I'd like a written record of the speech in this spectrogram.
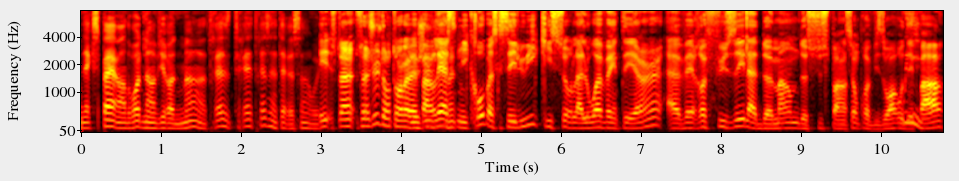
euh, expert en droit de l'environnement. Très, très, très intéressant, oui. Et c'est un, un juge dont on avait Le parlé juge, à ce micro parce que c'est lui qui, sur la loi 21, avait refusé la demande de suspension provisoire au Oui. départ.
